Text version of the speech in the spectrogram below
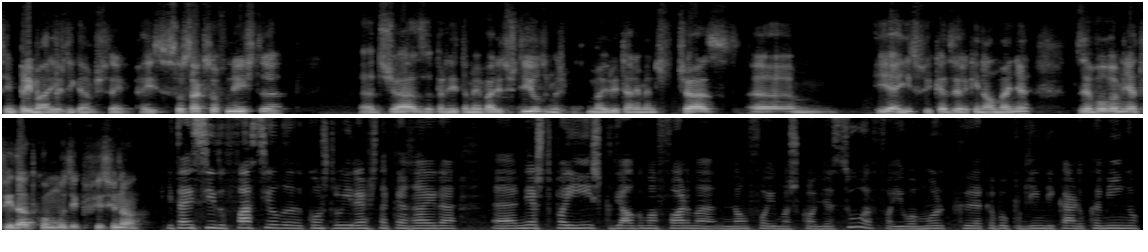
sim, primárias, digamos. Sim, é isso. Sou saxofonista uh, de jazz, aprendi também vários estilos, mas maioritariamente jazz. E é isso. E quer dizer, aqui na Alemanha desenvolvo a minha atividade como músico profissional. E tem sido fácil eh, construir esta carreira uh, neste país que de alguma forma não foi uma escolha sua, foi o amor que acabou por lhe indicar o caminho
